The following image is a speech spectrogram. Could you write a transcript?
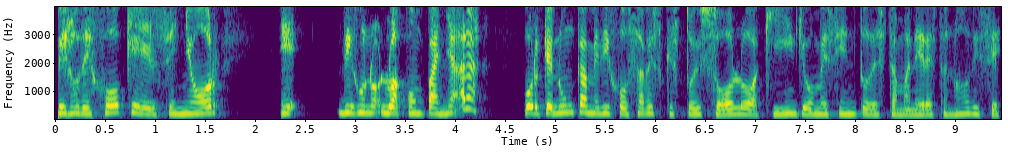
pero dejó que el Señor, eh, dijo, no, lo acompañara porque nunca me dijo, sabes que estoy solo aquí, yo me siento de esta manera, esta no, dice,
